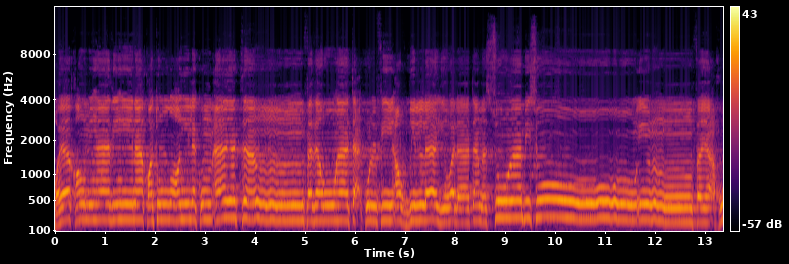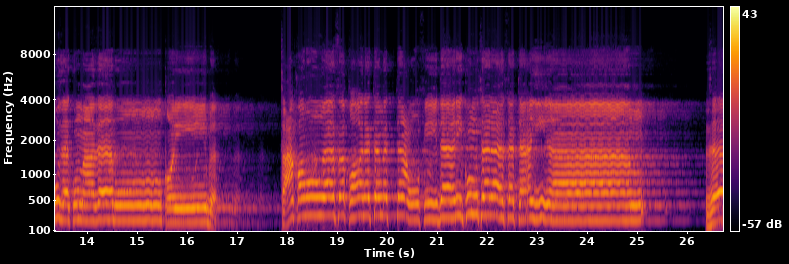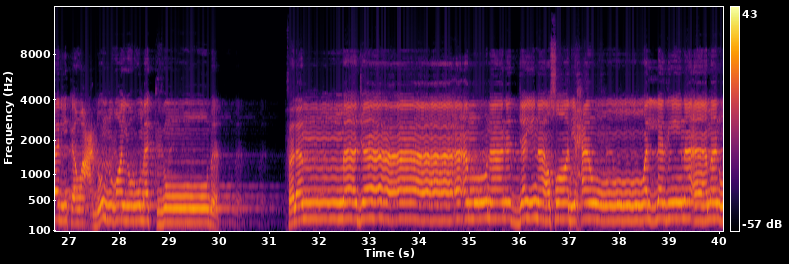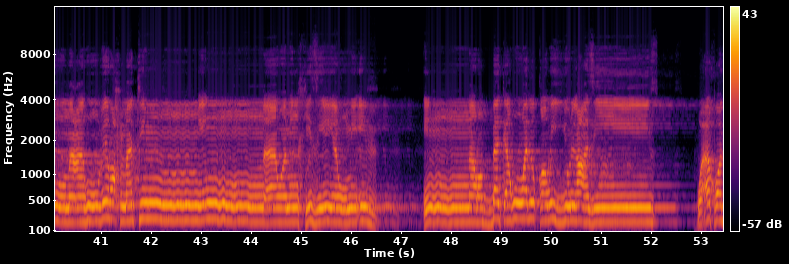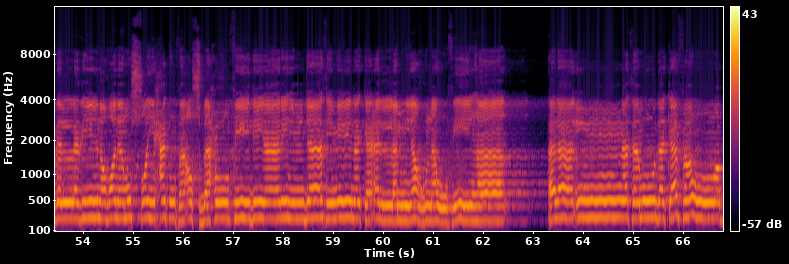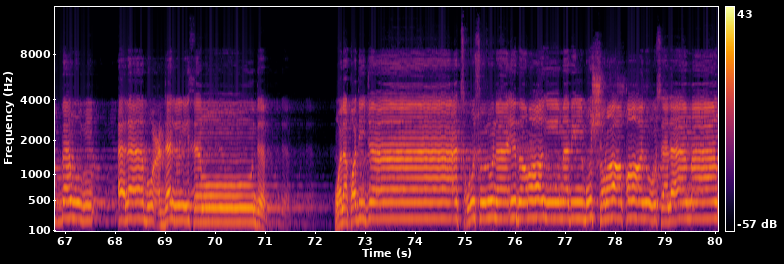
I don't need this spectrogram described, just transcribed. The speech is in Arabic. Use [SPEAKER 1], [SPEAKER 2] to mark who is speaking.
[SPEAKER 1] ويا قوم هذه ناقة الله لكم آية فذروها تأكل في أرض الله ولا تمسوها بسوء فيأخذكم عذاب قريب فعقروها فقال تمتعوا في داركم ثلاثة أيام ذلك وعد غير مكذوب. فلما جاء أمرنا نجينا صالحا والذين آمنوا معه برحمة منا ومن خزي يومئذ. إن ربك هو القوي العزيز. وأخذ الذين ظلموا الصيحة فأصبحوا في ديارهم جاثمين كأن لم يغنوا فيها. ألا إن ثمود كفروا ربهم؟ ألا بعدا لثمود؟ ولقد جاءت رسلنا إبراهيم بالبشرى قالوا سلاماً.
